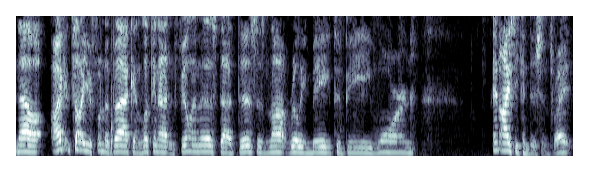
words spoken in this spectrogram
Now, I can tell you from the back and looking at and feeling this that this is not really made to be worn in icy conditions, right?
